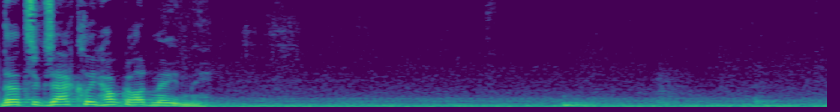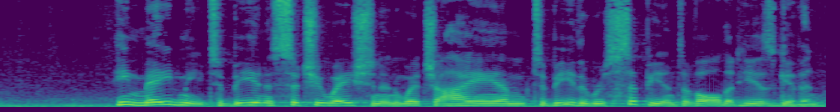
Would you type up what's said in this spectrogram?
that's exactly how God made me. He made me to be in a situation in which I am to be the recipient of all that He has given.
